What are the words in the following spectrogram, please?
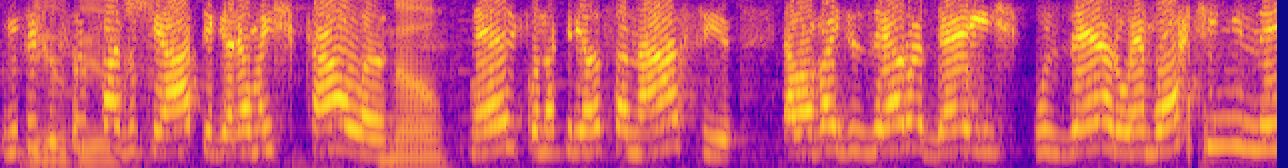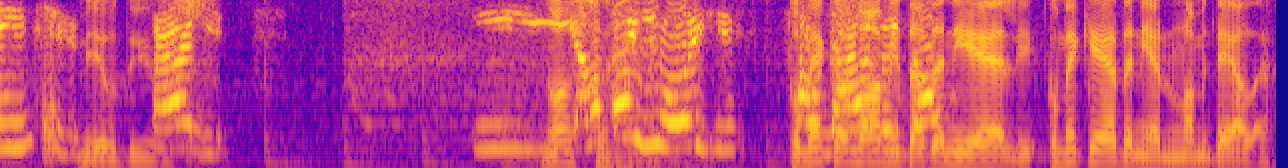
Não sei Meu se o senhor Deus. sabe o que é APGAR, é uma escala. Não. Né? Quando a criança nasce, ela vai de 0 a 10. O zero é morte iminente. Meu Deus. Sabe? E Nossa. ela tá aí hoje. Como é que é o saudável, nome da então, Daniele? Como é que é, Daniele, o nome dela?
